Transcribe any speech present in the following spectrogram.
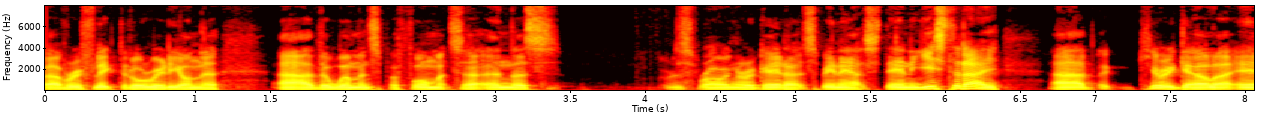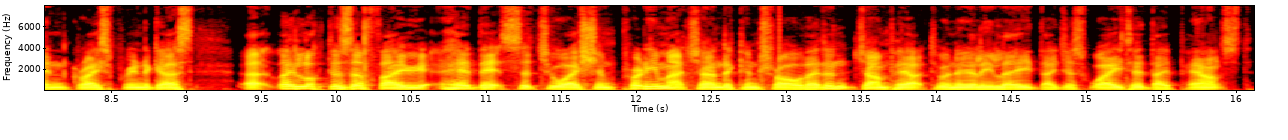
uh, reflected already on the uh, the women's performance uh, in this this rowing regatta. It's been outstanding. Yesterday, uh, Kerry Gowler and Grace Prendergast, they looked as if they had that situation pretty much under control. They didn't jump out to an early lead. They just waited. They pounced.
